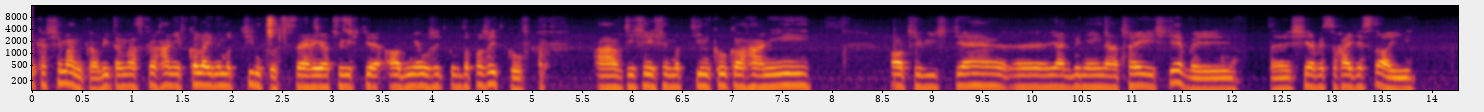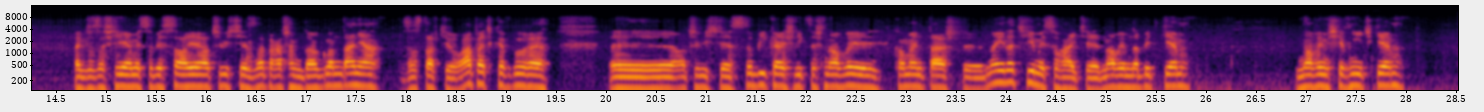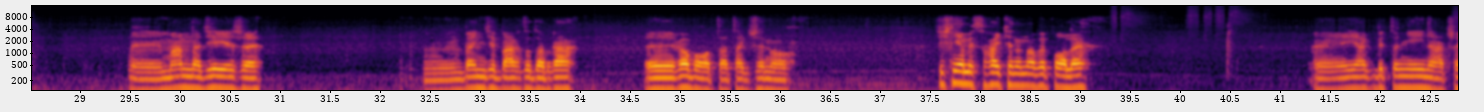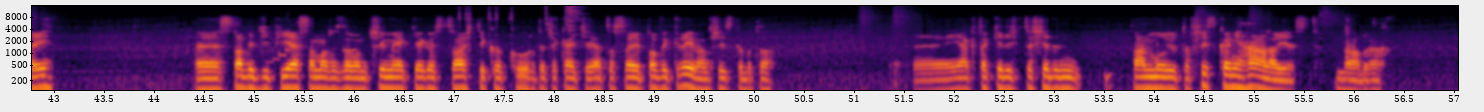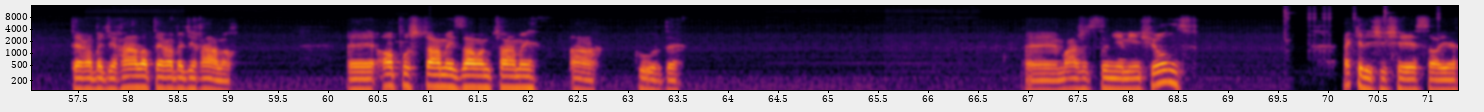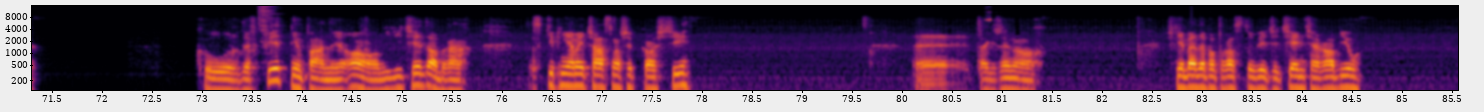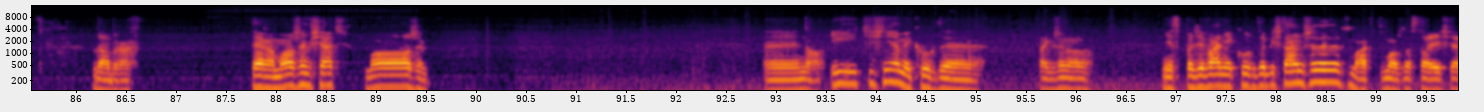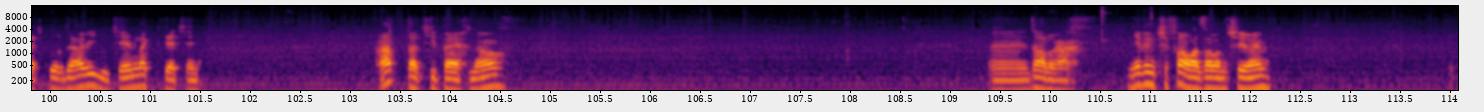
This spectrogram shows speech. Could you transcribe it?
Siemanko, siemanko, witam was kochani w kolejnym odcinku z serii oczywiście od nieużytków do pożytków. A w dzisiejszym odcinku, kochani, oczywiście y, jakby nie inaczej, siewy, y, siewy słuchajcie stoi. Także zasiejemy sobie soję, oczywiście zapraszam do oglądania, zostawcie łapeczkę w górę, y, oczywiście subika jeśli ktoś nowy, komentarz, no i lecimy słuchajcie, nowym nabytkiem, nowym siewniczkiem. Y, Mam nadzieję, że y, będzie bardzo dobra y, robota, także no. Ciśniemy, słuchajcie, na nowe pole. Y, Jakby to nie inaczej. Sobie GPS-a może załączymy jakiegoś coś, tylko kurde, czekajcie, ja to sobie powykrywam wszystko, bo to jak to kiedyś ktoś jeden pan mówił, to wszystko nie halo jest. Dobra. Teraz będzie halo, teraz będzie halo. E, opuszczamy, załączamy. A, kurde. E, marzec to nie miesiąc? A kiedy się sieje soję? Kurde, w kwietniu pany. O, widzicie? Dobra. Skipniemy czas na szybkości. E, także no. Już nie będę po prostu, wiecie, cięcia robił. Dobra. Teraz możemy siać? Możemy. E, No i ciśniemy, kurde. Także no, niespodziewanie, kurde, myślałem, że w marcu można stoję siać, kurde, a widzicie, jednak kwiecień. A to ci pech, no. E, Dobra. Nie wiem, czy foła załączyłem.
